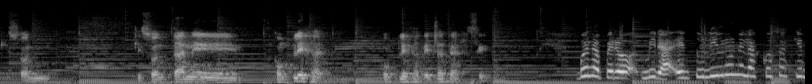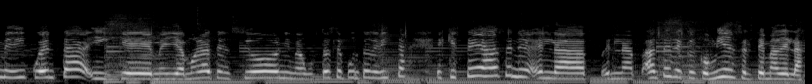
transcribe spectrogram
que, son, que son tan eh, complejas, complejas de tratar. Bueno, pero mira, en tu libro una de las cosas que me di cuenta y que me llamó la atención y me gustó ese punto de vista es que ustedes hacen en la, antes de que comience el tema de las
